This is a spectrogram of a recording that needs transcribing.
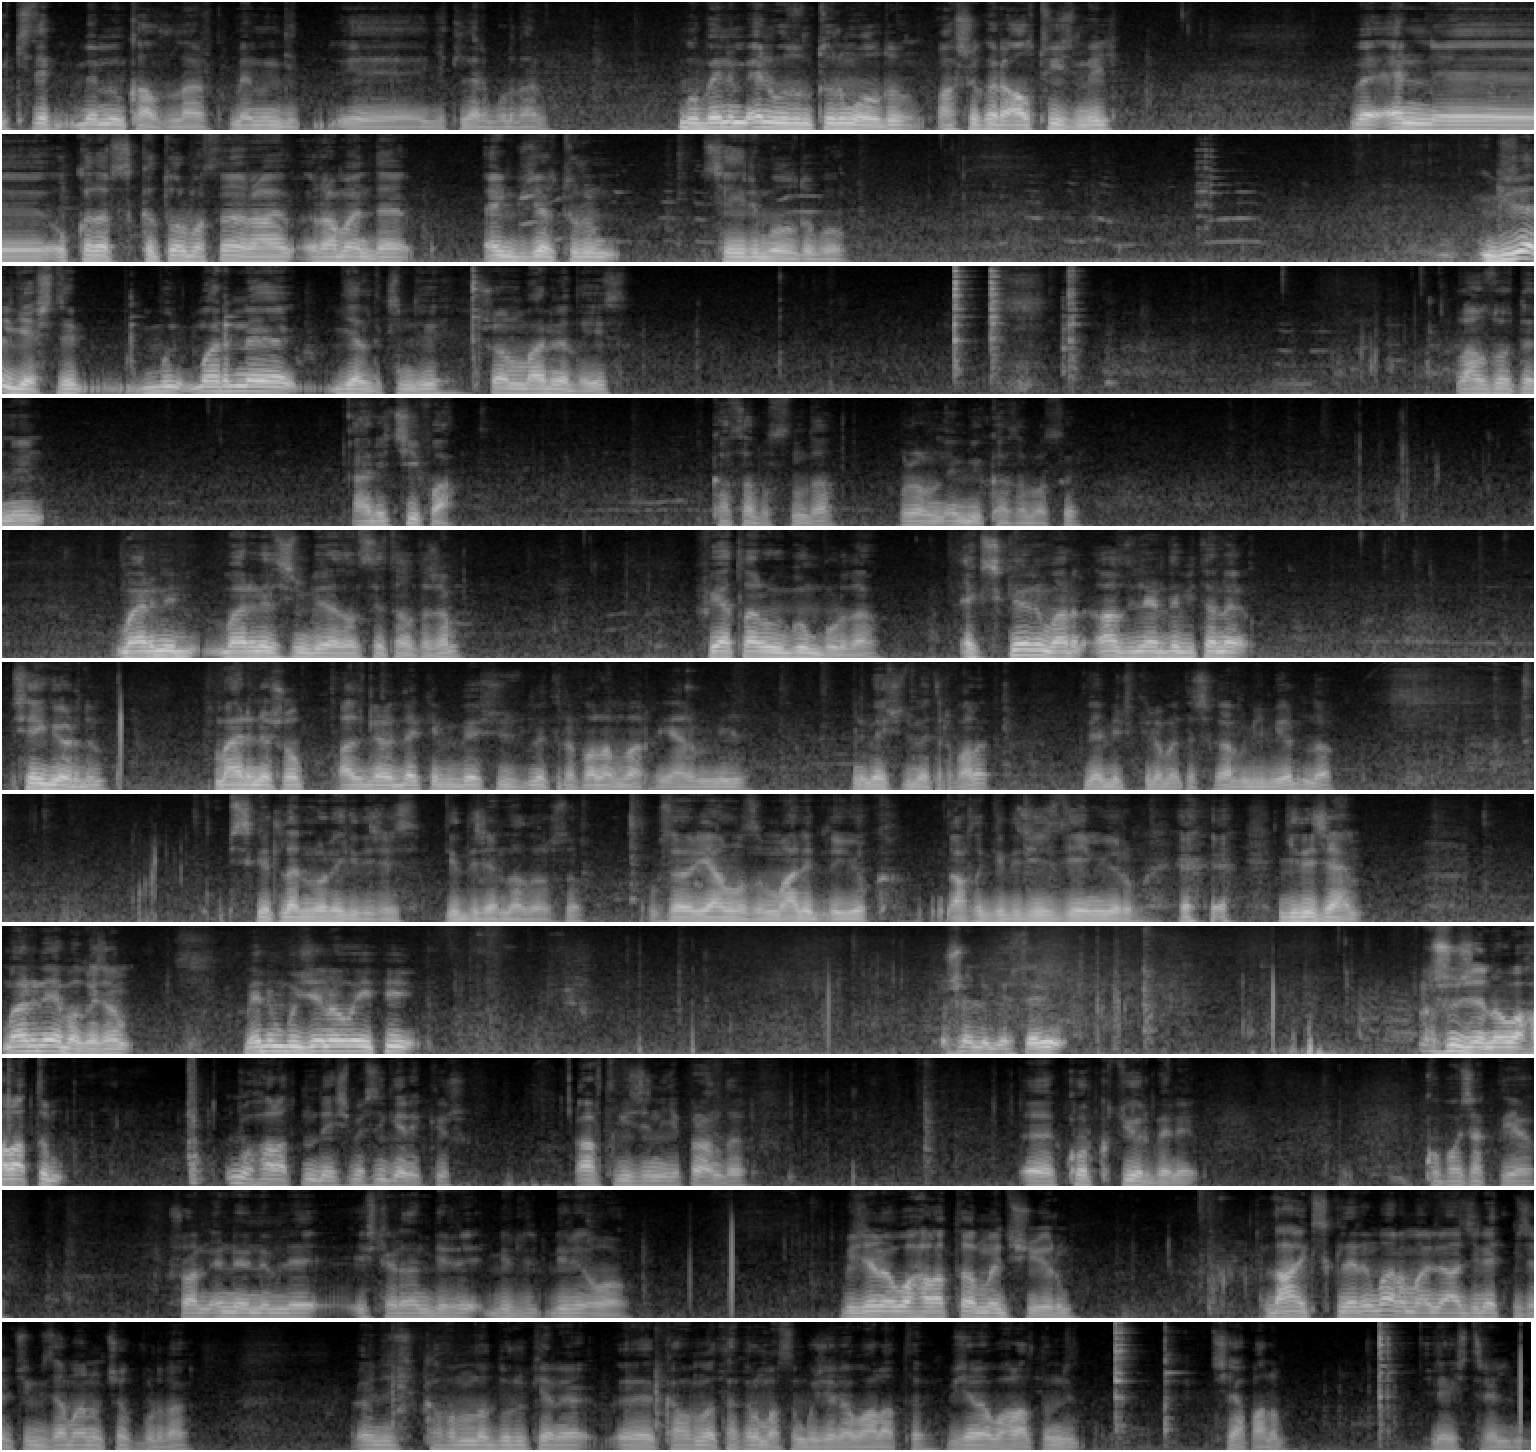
İkisi de memnun kaldılar. Memnun e, gittiler buradan. Bu benim en uzun turum oldu. Aşağı yukarı 600 mil. Ve en e, o kadar sıkıntı olmasına ra- rağmen de en güzel turum seyrim oldu bu. Güzel geçti. Bu marinaya geldik şimdi. Şu an marinadayız. Lanzarote'nin Arequipa kasabasında. Buranın en büyük kasabası. Marine, marinede şimdi birazdan size tanıtacağım. Fiyatlar uygun burada. Eksiklerim var. Az ileride bir tane şey gördüm. Marine Shop. Az ileride bir 500 metre falan var. Yarım mil. Yani 500 metre falan. Ne bir kilometre çıkar mı bilmiyorum da. Bisikletlerle oraya gideceğiz. Gideceğim daha doğrusu. Bu sefer yalnızım. Malim de yok. Artık gideceğiz diyemiyorum. Gideceğim. Marine'ye bakacağım. Benim bu Genova ipi şöyle göstereyim. Şu Genova halatım bu halatın değişmesi gerekiyor. Artık iyice yıprandı. Ee, korkutuyor beni. Kopacak diye. Şu an en önemli işlerden biri, biri, biri o. Bir Genova halatı almayı düşünüyorum. Daha eksiklerim var ama öyle acele etmeyeceğim çünkü zamanım çok burada. Önce kafamda dururken e, kafamda takılmasın bu Genova halatı. Bir Genova halatını şey yapalım. Değiştirelim.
